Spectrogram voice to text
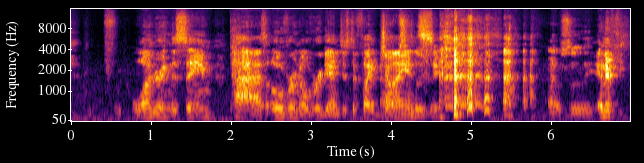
wandering the same path over and over again just to fight giants. Absolutely. Absolutely and if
